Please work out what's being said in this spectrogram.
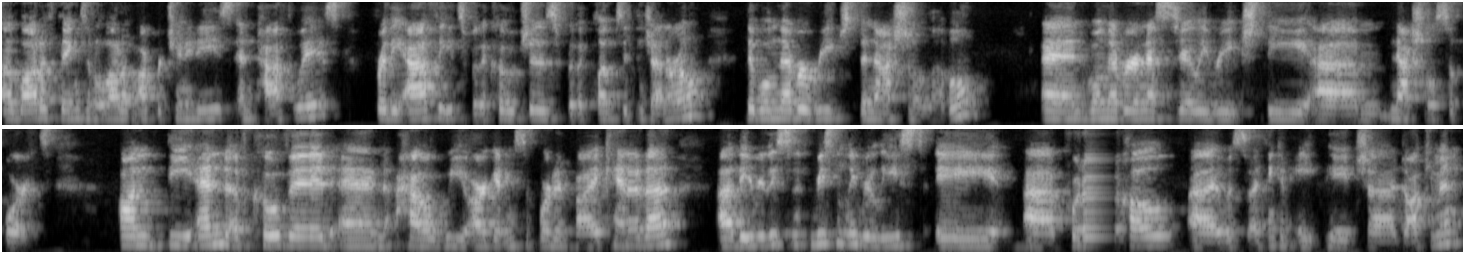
a lot of things and a lot of opportunities and pathways for the athletes, for the coaches, for the clubs in general that will never reach the national level and will never necessarily reach the um, national supports on the end of COVID and how we are getting supported by Canada, uh, they released, recently released a uh, protocol. Uh, it was, I think, an eight-page uh, document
